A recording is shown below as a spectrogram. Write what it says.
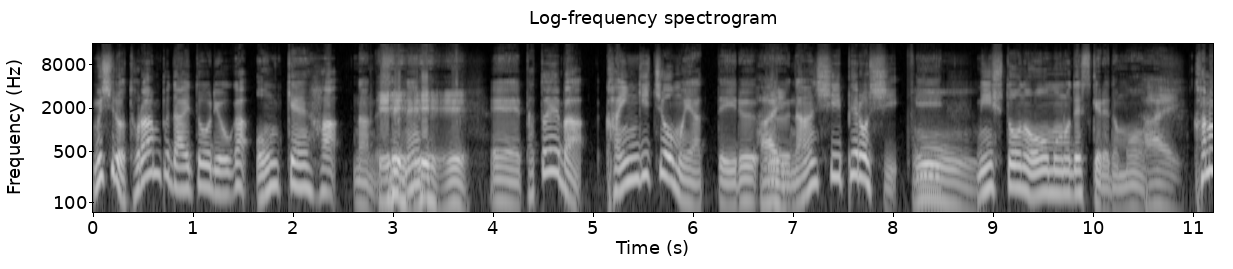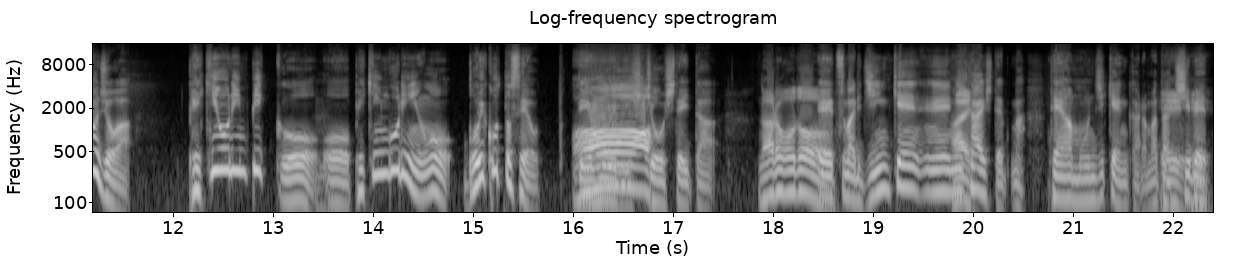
むしろトランプ大統領が穏健派なんですよね、えーえーえー、例えば下院議長もやっている、はい、ナンシー・ペロシ民主党の大物ですけれども、はい、彼女は北京オリンピックを、うん、北京五輪をボイコットせよっていうふうに主張していた。なるほど、えー、つまり人権に対して、はい、まあ、天安門事件からまたチベッ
